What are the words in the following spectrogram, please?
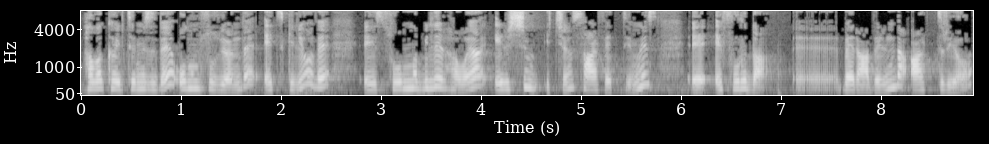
hava kalitemizi de olumsuz yönde etkiliyor ve e, solunabilir havaya erişim için sarf ettiğimiz e, eforu da e, beraberinde arttırıyor.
